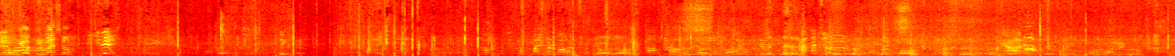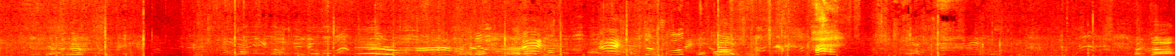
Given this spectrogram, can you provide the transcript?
형규야 물 마셔. 안돼 위험하면 안돼 돌아서 돌아서 오픈 결정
